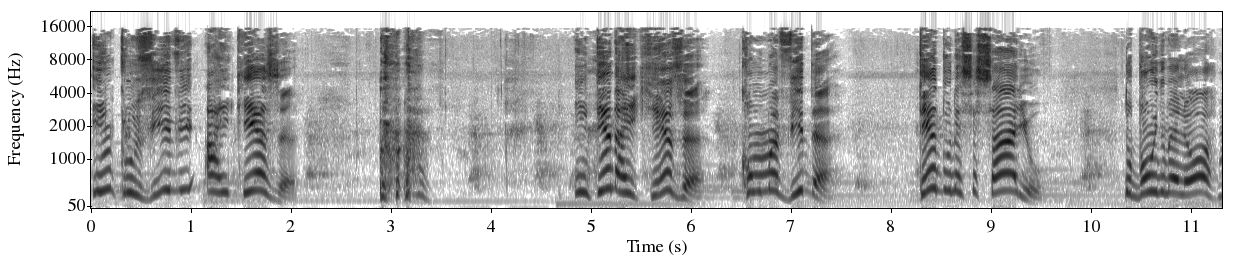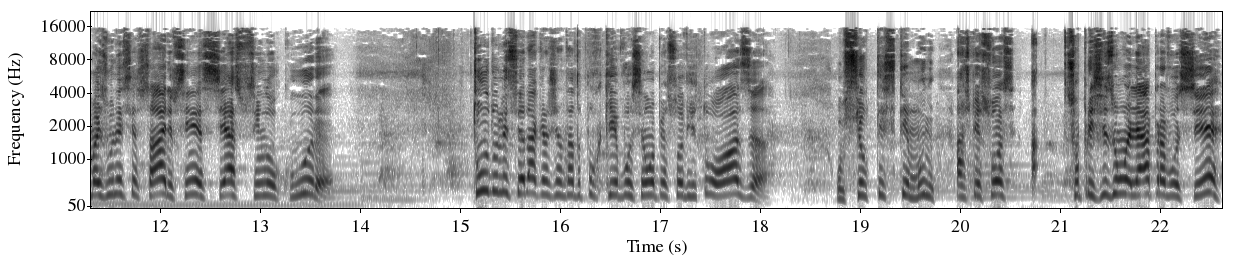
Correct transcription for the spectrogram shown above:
inclusive a riqueza. Entenda a riqueza como uma vida, tendo o necessário, do bom e do melhor, mas o necessário, sem excesso, sem loucura. Tudo lhe será acrescentado porque você é uma pessoa virtuosa. O seu testemunho, as pessoas só precisam olhar para você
